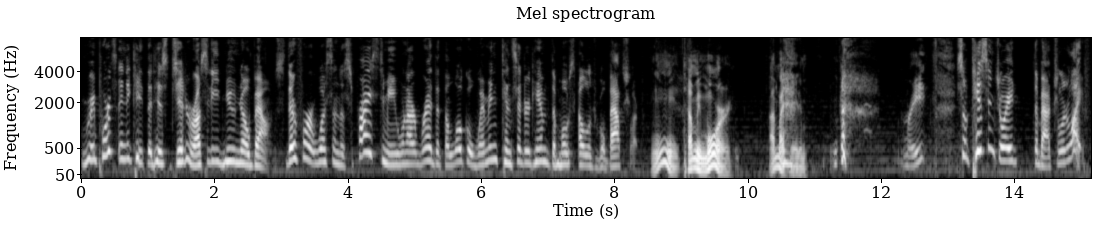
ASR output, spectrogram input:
reports indicate that his generosity knew no bounds. Therefore, it wasn't a surprise to me when I read that the local women considered him the most eligible bachelor. Mm, tell me more. I might date him. Right? So, Kiss enjoyed the bachelor life.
